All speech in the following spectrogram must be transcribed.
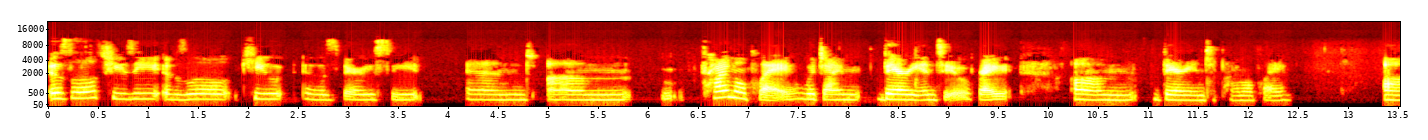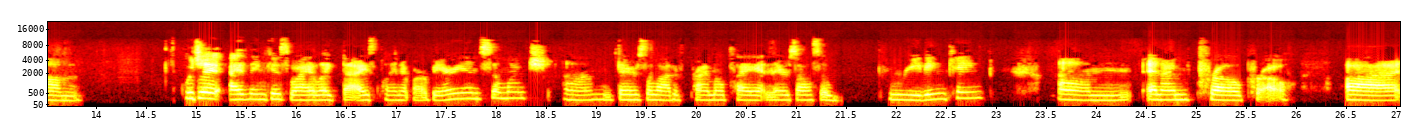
it was a little cheesy, it was a little cute, it was very sweet, and um primal play, which I'm very into, right? Um very into primal play. Um which I, I think is why I like the Ice Planet Barbarians so much. Um there's a lot of primal play and there's also breeding kink. Um and I'm pro pro. Uh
